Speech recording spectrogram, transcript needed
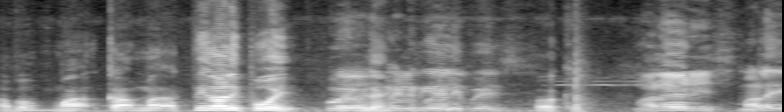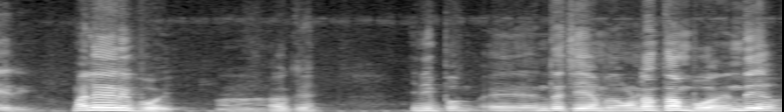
അപ്പൊ അഗ്നികാളി പോയി അല്ലേ? ഓക്കെ. മലയേറി. പോയി. ഓക്കെ. ഇനിയിപ്പം എന്താ ചെയ്യാൻ ഉണർത്താൻ പോവാ. എന്ത് ചെയ്യാം?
